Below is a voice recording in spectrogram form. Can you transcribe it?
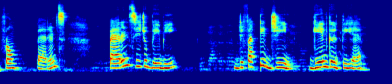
from parents parents से जो बेबी डिफेक्टिव जीन गेन करती है,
